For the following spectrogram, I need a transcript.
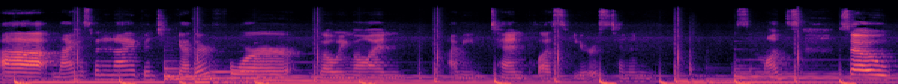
uh, my husband and I have been together for going on, I mean, 10 plus years, 10 and some months. So,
